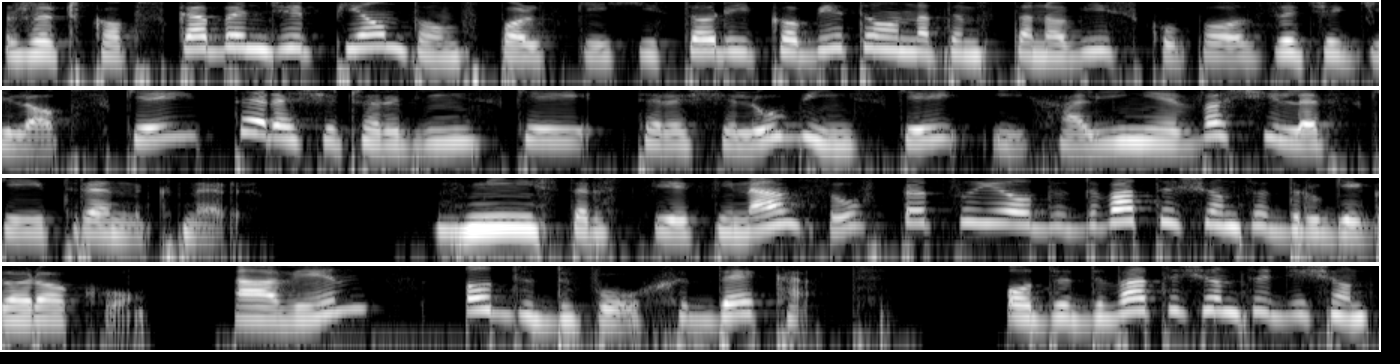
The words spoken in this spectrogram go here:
Rzeczkowska będzie piątą w polskiej historii kobietą na tym stanowisku po Zycie Gilowskiej, Teresie Czerwińskiej, Teresie Lubińskiej i Halinie Wasilewskiej-Trenkner. W Ministerstwie Finansów pracuje od 2002 roku a więc od dwóch dekad. Od 2010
